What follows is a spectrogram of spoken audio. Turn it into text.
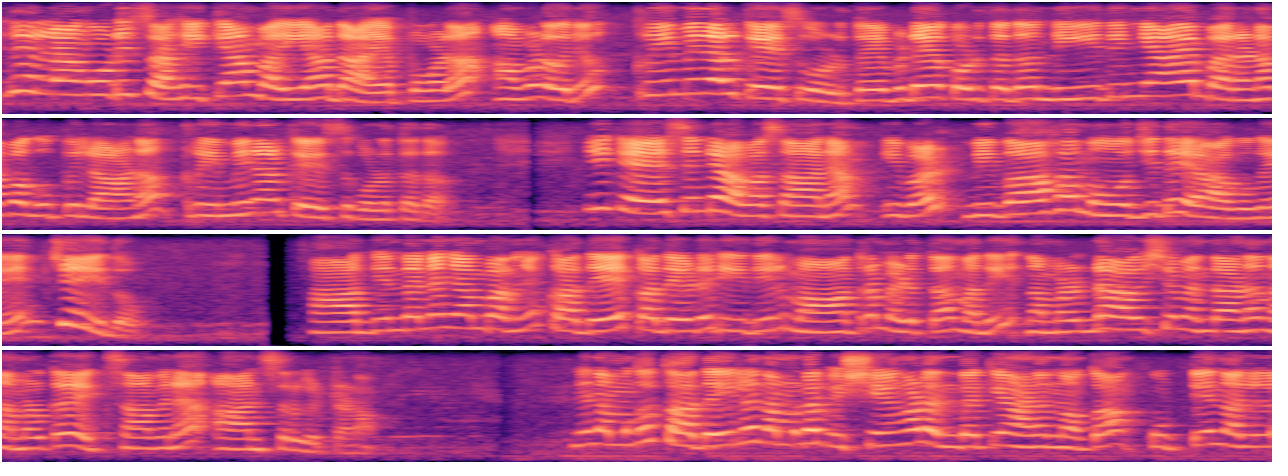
ഇതെല്ലാം കൂടി സഹിക്കാൻ വയ്യാതായപ്പോൾ അവൾ ഒരു ക്രിമിനൽ കേസ് കൊടുത്തു. എവിടെയാ കൊടുത്തത്? നീതിന്യായ ഭരണവകുപ്പിലാണ് ക്രിമിനൽ കേസ് കൊടുത്തത്. ഈ കേസിന്റെ അവസാനം ഇവൾ വിവാഹമോചിതയാകുകയും ചെയ്തു. ആദ്യം തന്നെ ഞാൻ പറഞ്ഞു കഥയെ കഥയുടെ രീതിയിൽ മാത്രം എടുത്താൽ മതി. നമ്മളുടെ ആവശ്യം എന്താണ്? നമ്മൾക്ക് എക്സാമിന് ആൻസർ കിട്ടണം. ഇനി നമുക്ക് കഥയിലെ നമ്മുടെ വിഷയങ്ങൾ എന്തൊക്കെയാണെന്ന് നോക്കാം. കുട്ടി നല്ല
